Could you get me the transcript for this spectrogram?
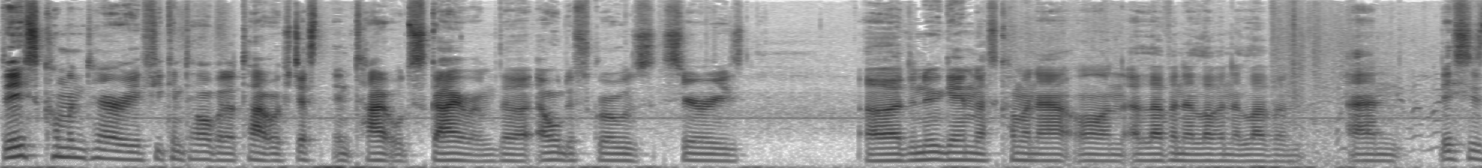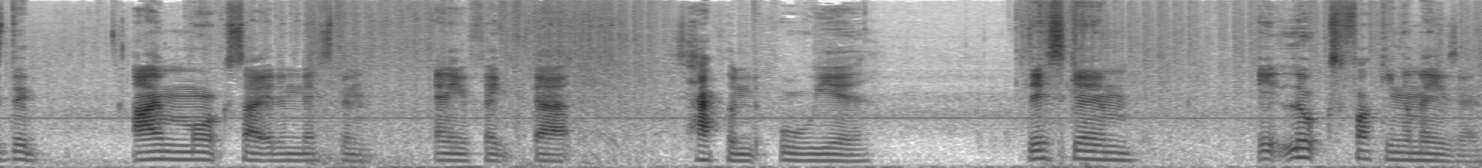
this commentary, if you can tell by the title, is just entitled Skyrim, the Elder Scrolls series uh, the new game that's coming out on 11 11 11 and this is the I'm more excited in this than anything that's happened all year. This game it looks fucking amazing.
